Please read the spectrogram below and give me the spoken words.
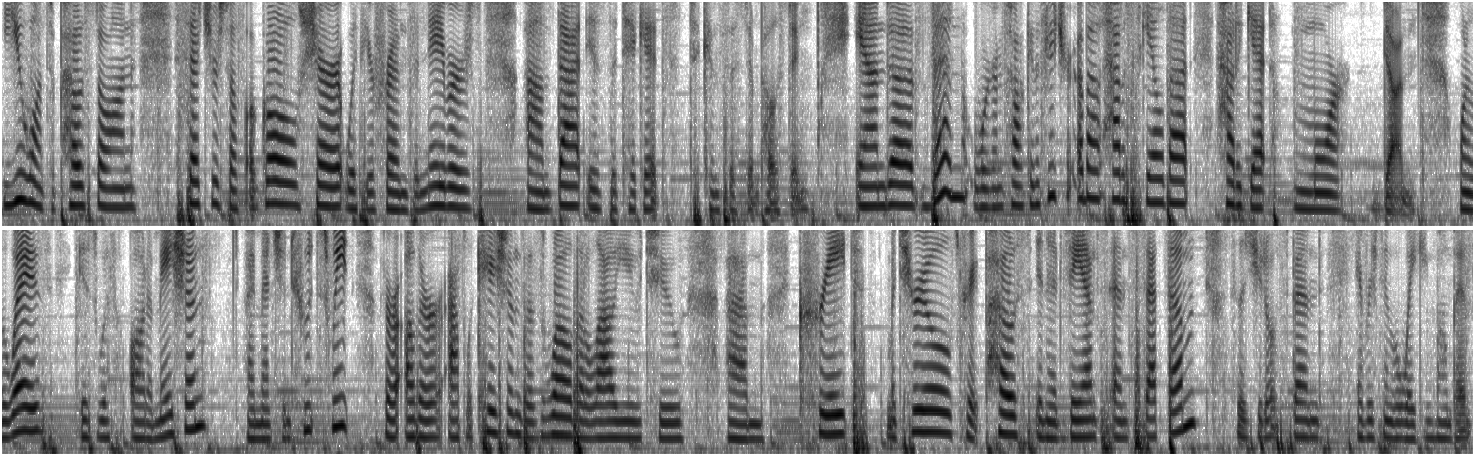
you want to post on. Set yourself a goal, share it with your friends and neighbors. Um, that is the ticket to consistent posting. And uh, then we're going to talk in the future about how to scale that, how to get more done. One of the ways is with automation. I mentioned Hootsuite. There are other applications as well that allow you to um, create materials, create posts in advance, and set them so that you don't spend every single waking moment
